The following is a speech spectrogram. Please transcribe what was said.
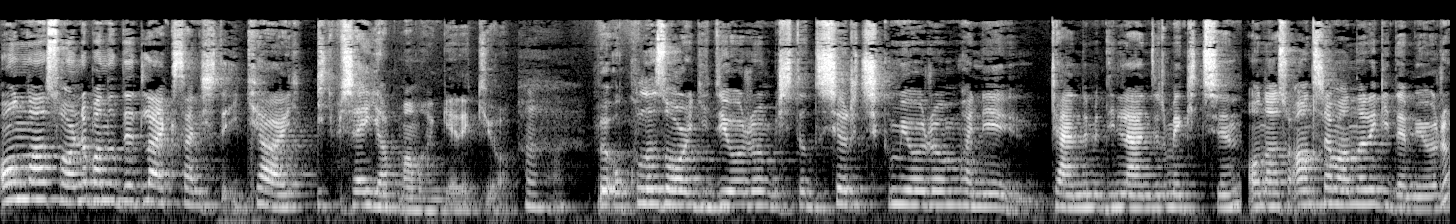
Ondan sonra bana dediler ki sen işte 2 ay hiçbir şey yapmaman gerekiyor. Ve okula zor gidiyorum. işte dışarı çıkmıyorum. Hani kendimi dinlendirmek için. Ondan sonra antrenmanlara gidemiyorum.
